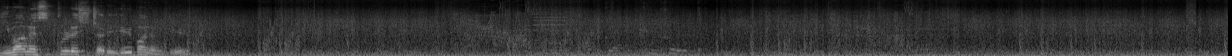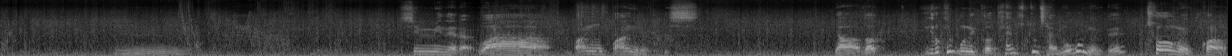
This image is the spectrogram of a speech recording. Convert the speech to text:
2만의 스플래시짜리 일반형 딜. 신미네랄. 와, 빵, 빵이네. 이씨. 야, 나 이렇게 보니까 타임스톤 잘 먹었는데? 처음에 꽝,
